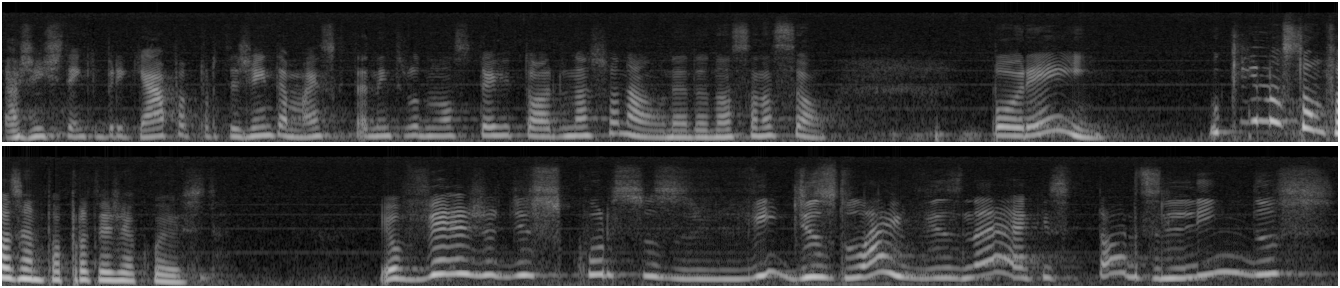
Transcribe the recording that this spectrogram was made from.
A gente tem que brigar para proteger ainda mais que está dentro do nosso território nacional, né, da nossa nação. Porém, o que nós estamos fazendo para proteger a costa? Eu vejo discursos, vídeos, lives, né? Stories lindos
